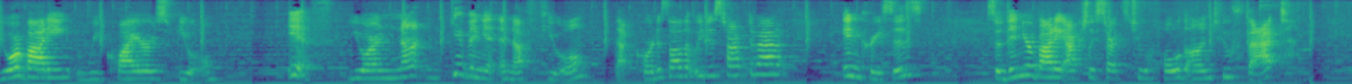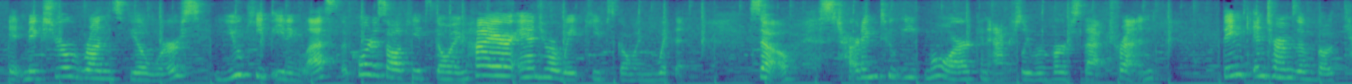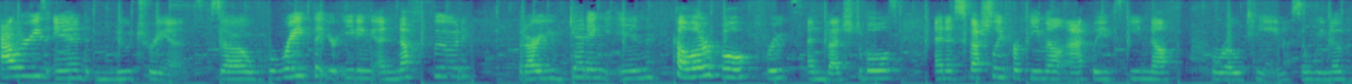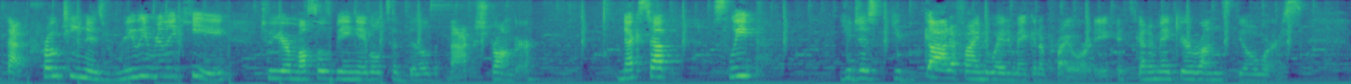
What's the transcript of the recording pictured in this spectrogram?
Your body requires fuel. If you are not giving it enough fuel, that cortisol that we just talked about increases. So then your body actually starts to hold on to fat. It makes your runs feel worse. You keep eating less, the cortisol keeps going higher, and your weight keeps going with it. So starting to eat more can actually reverse that trend. Think in terms of both calories and nutrients. So great that you're eating enough food, but are you getting in colorful fruits and vegetables? And especially for female athletes, enough protein. So we know that that protein is really, really key to your muscles being able to build back stronger. Next up, sleep you just, you gotta find a way to make it a priority. It's gonna make your runs feel worse.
